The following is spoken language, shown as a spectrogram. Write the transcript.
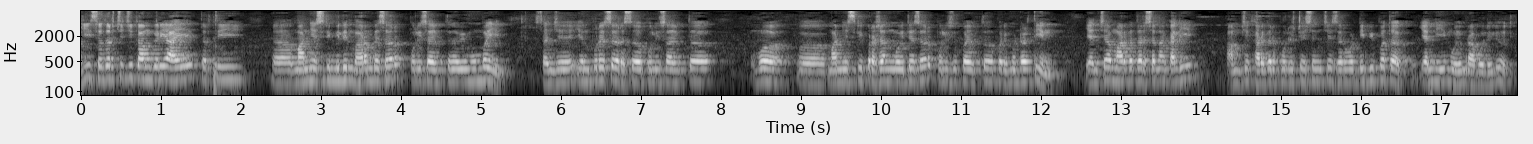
ही सदरची जी कामगिरी आहे तर ती अ, माननीय श्री मिलिंद भारंबे सर पोलीस आयुक्त नवी मुंबई संजय यनपुरे सर सह पोलीस आयुक्त व अ, माननीय श्री प्रशांत मोहिते सर पोलीस उपायुक्त परिमंडळ तीन. यांच्या मार्गदर्शनाखाली आमचे खारघर पोलीस स्टेशनचे सर्व डी पी पथक यांनी ही मोहीम राबवलेली होती.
